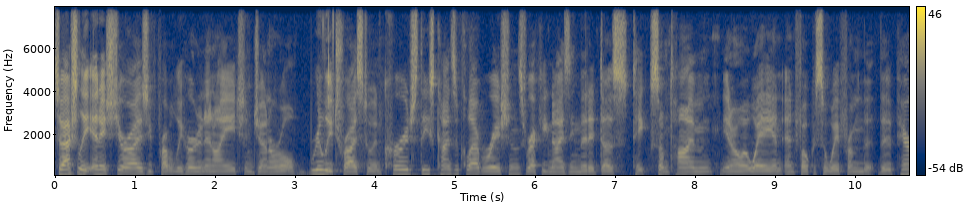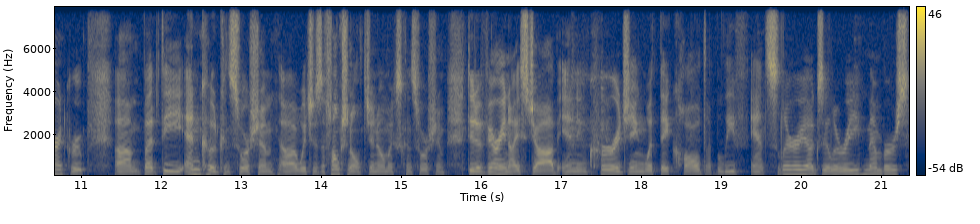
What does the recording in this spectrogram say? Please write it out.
So actually, NHGRI, as you've probably heard, and NIH in general, really tries to encourage these kinds of collaborations, recognizing that it does take some time, you know, away and, and focus away from the, the parent group. Um, but the ENCODE consortium, uh, which is a functional genomics consortium, did a very nice job in encouraging what they called, I believe, ancillary auxiliary members.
